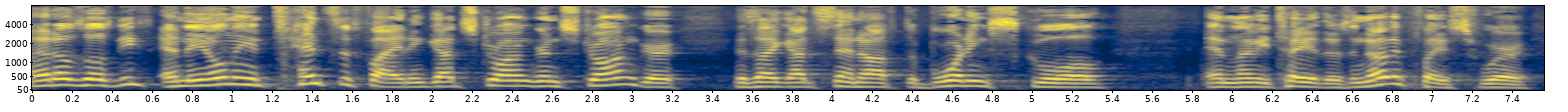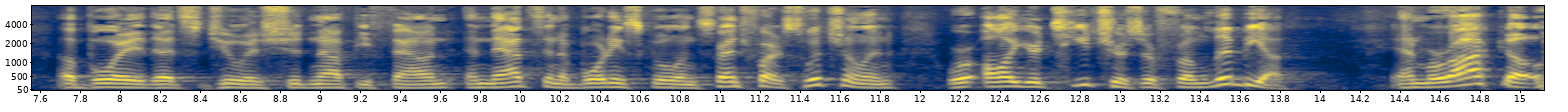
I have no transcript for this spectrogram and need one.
I had all those needs, and they only intensified and got stronger and stronger as I got sent off to boarding school. And let me tell you, there's another place where a boy that's Jewish should not be found, and that's in a boarding school in French part of Switzerland where all your teachers are from Libya and Morocco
